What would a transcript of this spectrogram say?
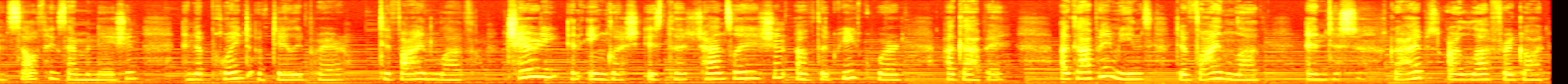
and self examination and a point of daily prayer. Divine love. Charity in English is the translation of the Greek word agape. Agape means divine love and describes our love for God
